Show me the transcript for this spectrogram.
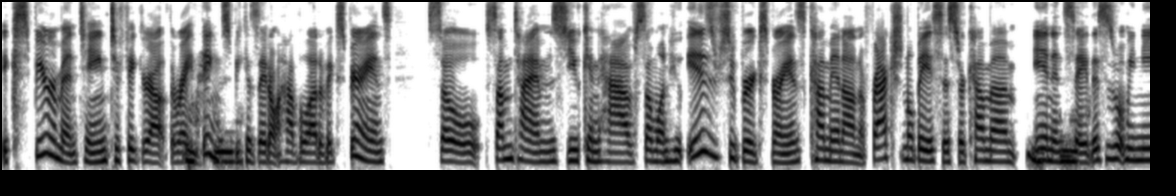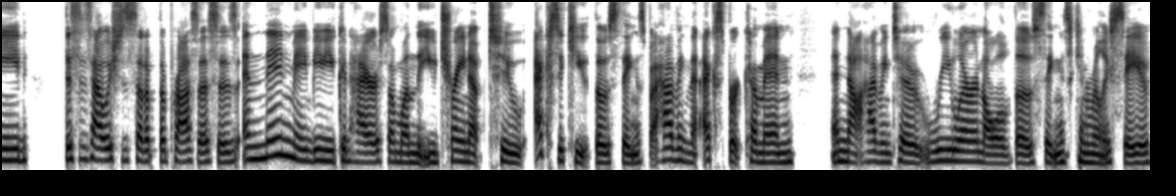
experimenting to figure out the right mm-hmm. things because they don't have a lot of experience. So sometimes you can have someone who is super experienced come in on a fractional basis or come um, in and say, mm-hmm. This is what we need. This is how we should set up the processes. And then maybe you can hire someone that you train up to execute those things. But having the expert come in and not having to relearn all of those things can really save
